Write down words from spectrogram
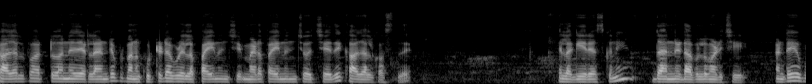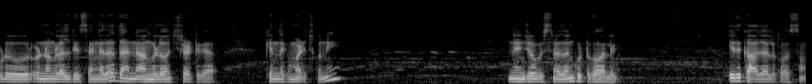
కాజాల పార్ట్ అనేది ఎట్లా అంటే ఇప్పుడు మనం కుట్టేటప్పుడు ఇలా పైనుంచి మెడ పైనుంచి వచ్చేది కాజాలకు వస్తుంది. ఇలా గీరేసుకుని దాన్ని డబుల్ మడిచి అంటే ఇప్పుడు రెండు అంగుళాలు తీసాం కదా దాన్ని అంగుళం వచ్చేటట్టుగా కిందకి మడుచుకుని నేను చూపిస్తున్న విధంగా కుట్టుకోవాలి. ఇది కాజాల కోసం.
